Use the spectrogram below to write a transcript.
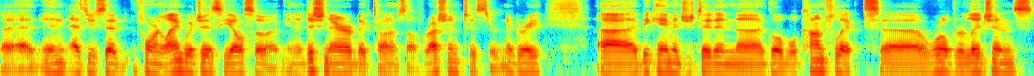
uh, in as you said foreign languages. He also in addition to arabic taught himself russian to a certain degree. Uh, became interested in uh, global conflict uh, world religions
